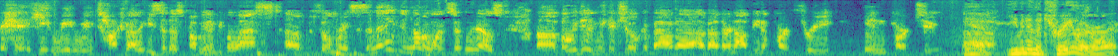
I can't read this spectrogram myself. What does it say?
he, we, we talked about it. He said that's probably going to be the last of the film races, and then he did another one. So who knows? Uh, but we did make a joke about uh, about there not being a part three in part two. Yeah, Um, even in the there's a trailer, lot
